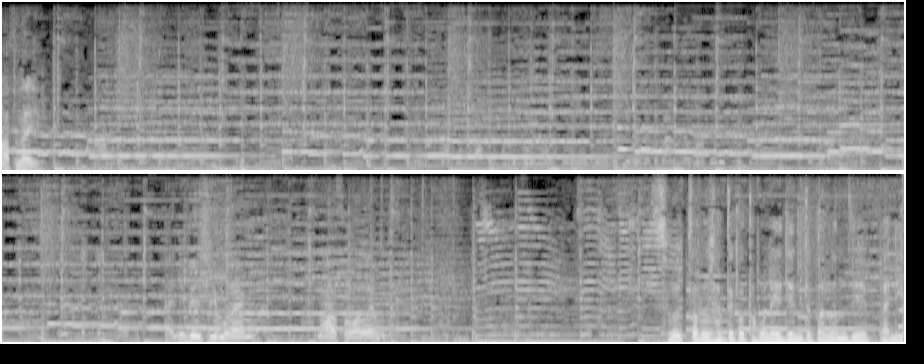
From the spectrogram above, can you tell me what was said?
মাছ নাই। বেশি মনে হয় মাছ হওয়ার লাগে। সো তাদের সাথে কথা বলে জানতে পারলাম যে পানি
